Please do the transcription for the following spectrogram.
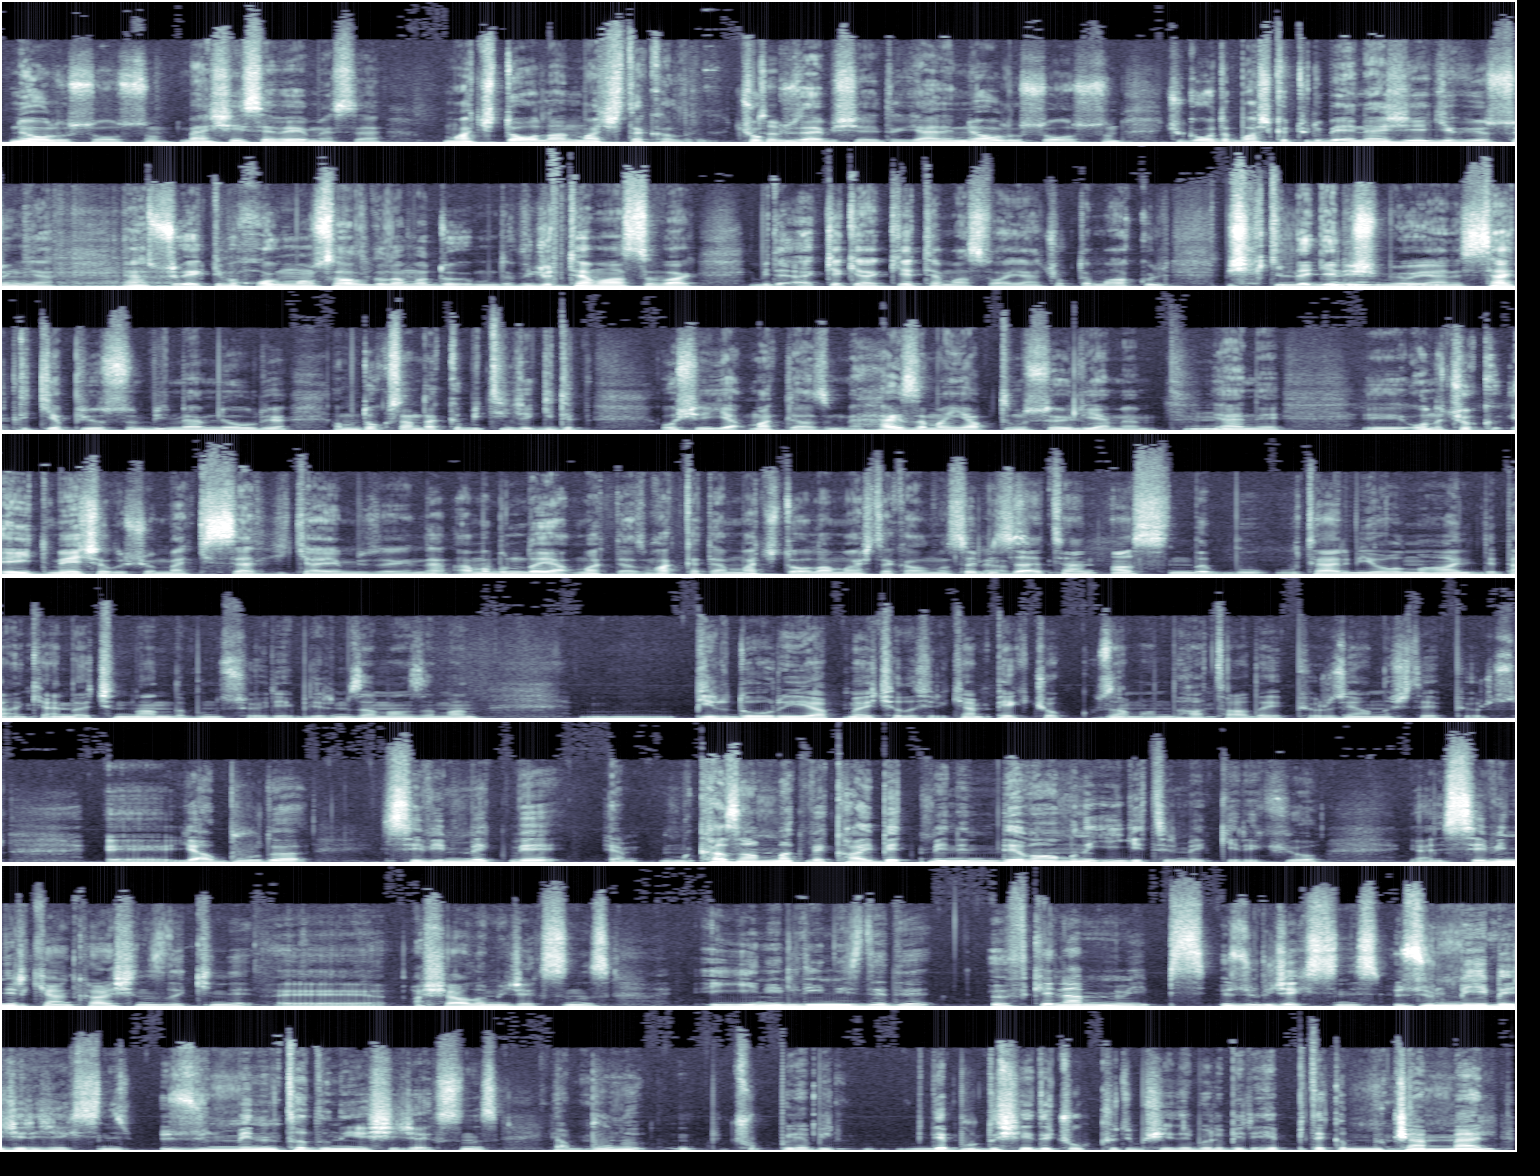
ne olursa olsun ben şeyi severim mesela. Maçta olan maçta kalır. Çok Tabii. güzel bir şeydir. Yani ne olursa olsun. Çünkü orada başka türlü bir enerjiye giriyorsun ya. Yani sürekli bir hormon salgılama durumunda. Vücut teması var. Bir de erkek erkeğe temas var. Yani çok da makul bir şekilde gelişmiyor yani. Sertlik yapıyorsun bilmem ne oluyor. Ama 90 dakika bitince gidip o şeyi yapmak lazım. Her zaman yaptığımı söyleyemem. Yani e, onu çok eğitmeye çalışıyorum ben kişisel hikayem üzerinden. Ama bunu da yapmak lazım. Hakikaten maçta olan maçta kalması Tabii lazım. zaten aslında bu, terbiye olma hali de ben kendi açımdan da bunu söyleyebilirim. Zaman zaman bir doğruyu yapmaya çalışırken pek çok zamanda hata da yapıyoruz, yanlış da yapıyoruz. Ee, ya burada sevinmek ve yani kazanmak ve kaybetmenin devamını iyi getirmek gerekiyor. Yani sevinirken karşınızdakini e, aşağılamayacaksınız. E, yenildiğinizde de öfkelenmeyip üzüleceksiniz. Üzülmeyi becereceksiniz. Üzülmenin tadını yaşayacaksınız. Ya bunu çok böyle bir, bir de burada şey de çok kötü bir şeydir. Böyle bir hep bir takım mükemmel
